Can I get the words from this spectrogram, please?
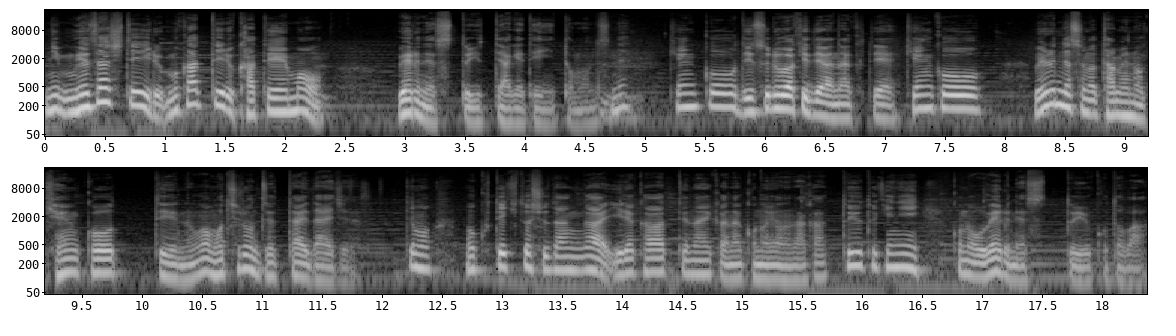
に目指している向かっている過程もウェルネスと言ってあげていいと思うんですね。健康をディスるわけではなくて健康ウェルネスのための健康っていうのはもちろん絶対大事です。でも目的と手段が入れ替わってないかなこの世の中という時にこのウェルネスという言葉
